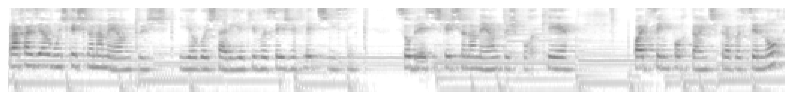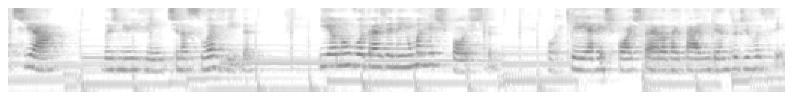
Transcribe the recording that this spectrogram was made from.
para fazer alguns questionamentos e eu gostaria que vocês refletissem sobre esses questionamentos porque pode ser importante para você nortear 2020 na sua vida. E eu não vou trazer nenhuma resposta, porque a resposta ela vai estar tá aí dentro de você.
